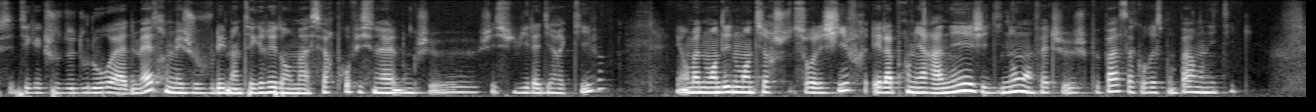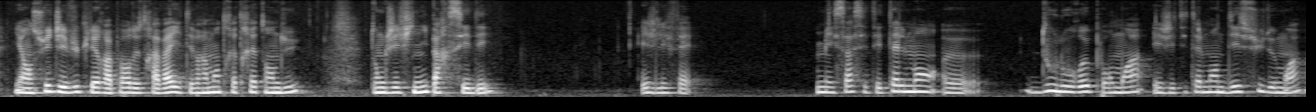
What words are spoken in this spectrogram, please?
C'était quelque chose de douloureux à admettre, mais je voulais m'intégrer dans ma sphère professionnelle, donc j'ai suivi la directive. Et on m'a demandé de mentir sur les chiffres. Et la première année, j'ai dit non, en fait, je ne peux pas, ça ne correspond pas à mon éthique. Et ensuite, j'ai vu que les rapports de travail étaient vraiment très très tendus. Donc j'ai fini par céder. Et je l'ai fait. Mais ça, c'était tellement euh, douloureux pour moi et j'étais tellement déçue de moi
